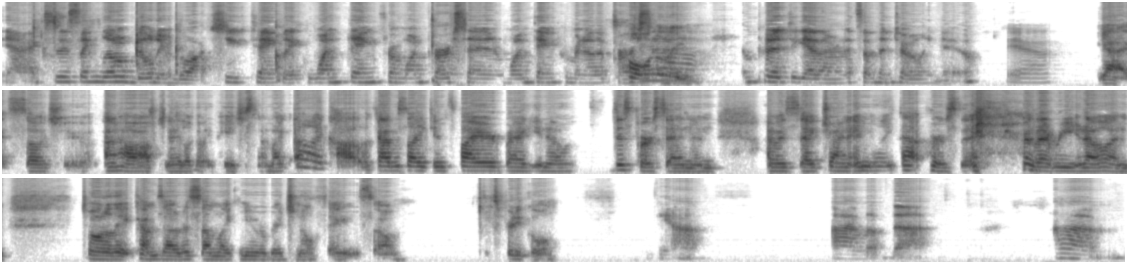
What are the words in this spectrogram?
Yeah, because it's like little building blocks. You take like one thing from one person and one thing from another person Totally. and put it together and it's something totally new. yeah Yeah, it's so true. And how often I look at my pages and I'm like, oh, I caught, like I was like inspired by, you know, this person and I was like trying to emulate that person or whatever, you know, and totally it comes out as some like new original thing. So it's pretty cool. Yeah, I love that. Um,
